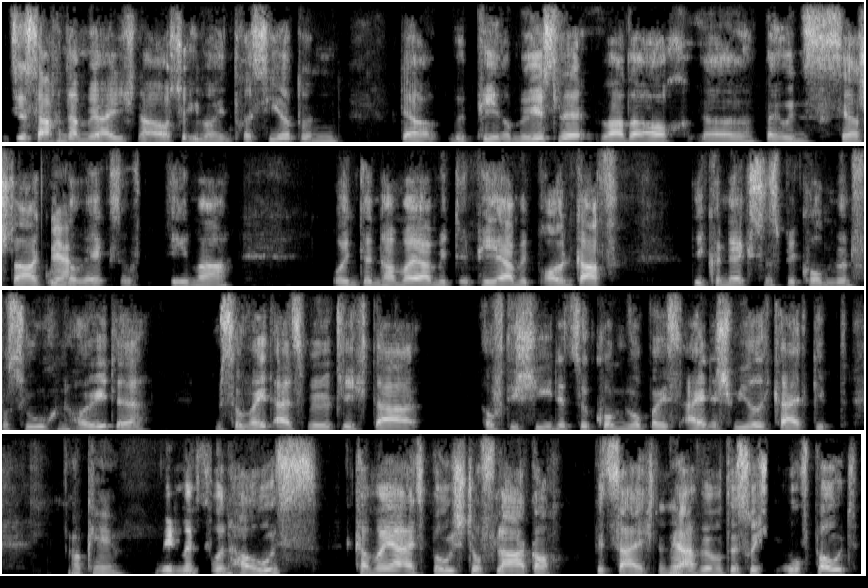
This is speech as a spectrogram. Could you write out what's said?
Diese Sachen haben wir eigentlich auch schon immer interessiert und der Peter Mösle war da auch äh, bei uns sehr stark ja. unterwegs auf das Thema. Und dann haben wir ja mit EPA, mit Braungart die Connections bekommen und versuchen heute, so weit als möglich da auf die Schiene zu kommen, wobei es eine Schwierigkeit gibt. Okay. Wenn man so ein Haus, kann man ja als Baustofflager bezeichnen, ja. ja, wenn man das richtig aufbaut.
